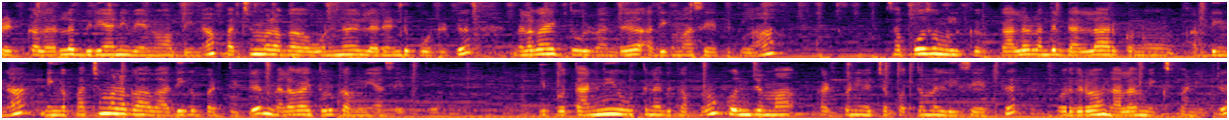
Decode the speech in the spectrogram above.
ரெட் கலரில் பிரியாணி வேணும் அப்படின்னா பச்சை மிளகா ஒன்று இல்லை ரெண்டு போட்டுட்டு மிளகாய்த்தூள் வந்து அதிகமாக சேர்த்துக்கலாம். சப்போஸ் உங்களுக்கு கலர் வந்து டல்லாக இருக்கணும் அப்படின்னா நீங்கள் பச்சை மிளகாவை அதிகப்படுத்திட்டு மிளகாய்த்தூள் கம்மியாக சேர்த்துக்கலாம். இப்போ தண்ணி ஊற்றுனதுக்கப்புறம் கொஞ்சமாக கட் பண்ணி வச்ச கொத்தமல்லி சேர்த்து ஒரு தடவை நல்லா மிக்ஸ் பண்ணிவிட்டு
